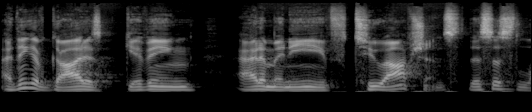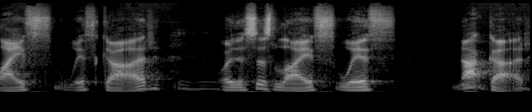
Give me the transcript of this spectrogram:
I think of God as giving Adam and Eve two options. This is life with God, mm-hmm. or this is life with not God,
